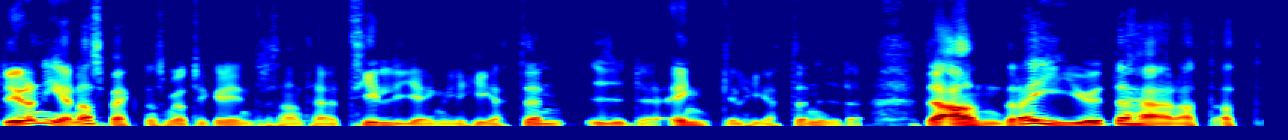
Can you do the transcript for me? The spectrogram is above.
Det är den ena aspekten som jag tycker är intressant här, tillgängligheten i det, enkelheten i det. Det andra är ju det här att, att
